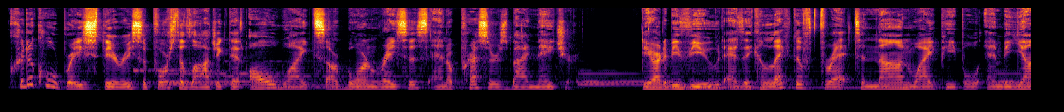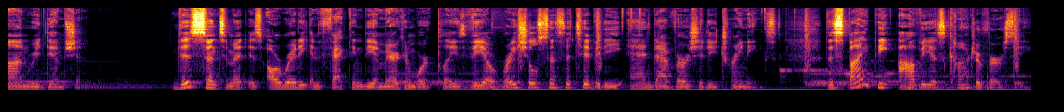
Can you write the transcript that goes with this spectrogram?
Critical race theory supports the logic that all whites are born racist and oppressors by nature. They are to be viewed as a collective threat to non white people and beyond redemption. This sentiment is already infecting the American workplace via racial sensitivity and diversity trainings. Despite the obvious controversy,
